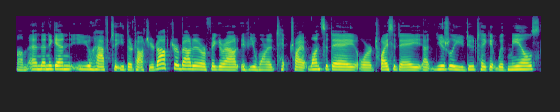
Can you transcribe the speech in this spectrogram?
Um, and then again, you have to either talk to your doctor about it or figure out if you want to t- try it once a day or twice a day. Uh, usually, you do take it with meals.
